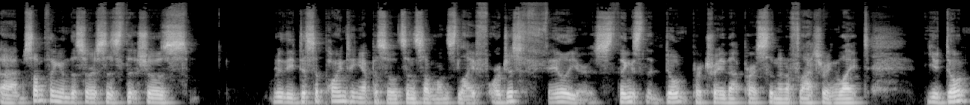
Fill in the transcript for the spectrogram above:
um, something in the sources that shows really disappointing episodes in someone's life or just failures, things that don't portray that person in a flattering light, you don't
